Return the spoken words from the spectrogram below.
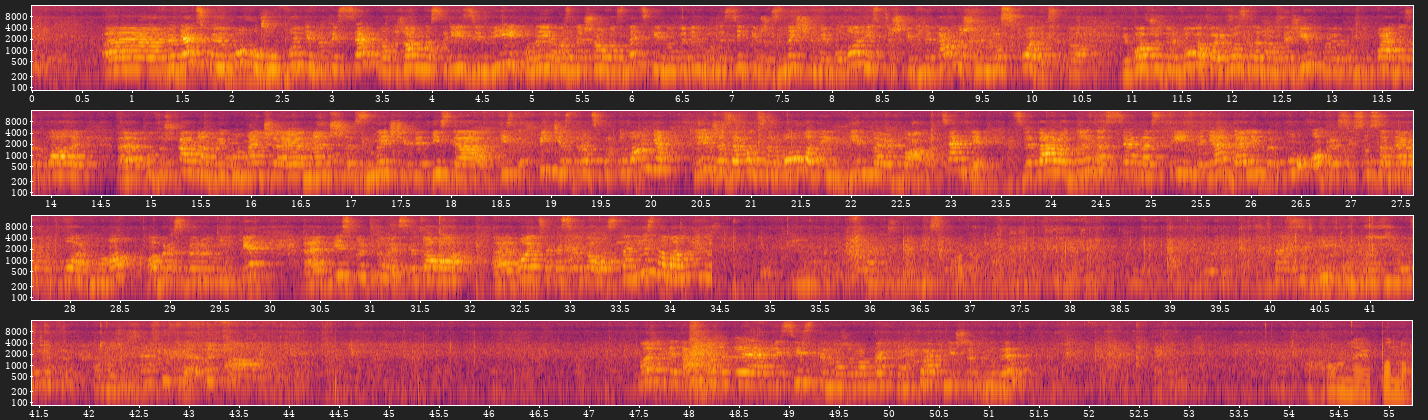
Е, В радянську епоху був викинутий церкви, лежав на сирій землі, і коли його знайшов Возницький, ну то він був настільки вже знищений вологістю, шкідниками, що він розходився. То його вже до Львова перевозили вантажівкою, яку буквально заклали подушками, аби його менше, менше знищити після, після під час транспортування. Ну і вже законсервований він перед вами. В центрі свята родина, сцена стрітення, далі вверху образ Ісуса Нерокотворного, образ Вероніки. Е, Дві скульптури святого е, Войцеха, святого Станіслава. Ну, і- Так сидіть, там розміру. А може ще? Можете так, можете присісти, може вам так комфортніше буде. Огромное панно.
